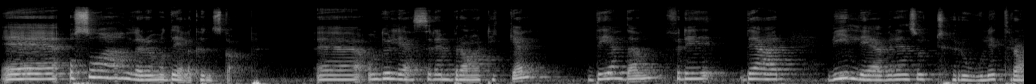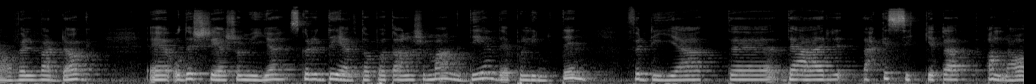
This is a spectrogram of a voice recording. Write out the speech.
Eh, og så handler det om å dele kunnskap. Eh, om du leser en bra artikkel, del den. Fordi det, er vi lever i en så utrolig travel hverdag. Eh, og det skjer så mye. Skal du delta på et arrangement, del det på LinkedIn. Fordi at eh, det, er, det er, ikke sikkert at alle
